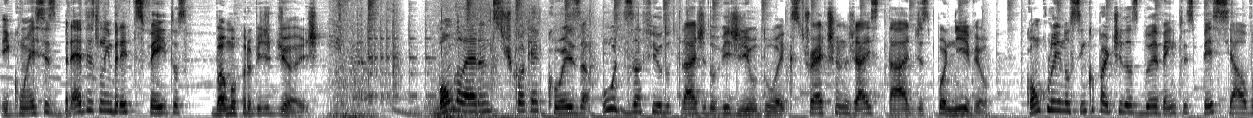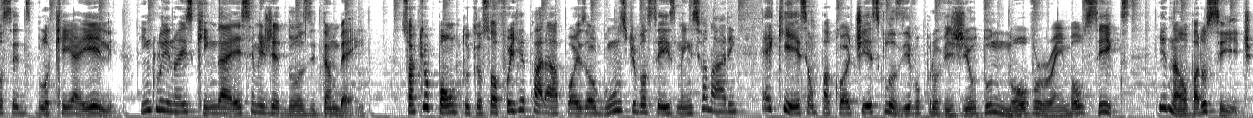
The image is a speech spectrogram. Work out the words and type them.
E com esses breves lembretes feitos, vamos pro vídeo de hoje. Bom galera, antes de qualquer coisa, o desafio do traje do Vigil do Extraction já está disponível. Concluindo 5 partidas do evento especial, você desbloqueia ele, incluindo a skin da SMG-12 também. Só que o ponto que eu só fui reparar após alguns de vocês mencionarem é que esse é um pacote exclusivo para o Vigil do novo Rainbow Six, e não para o Siege.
